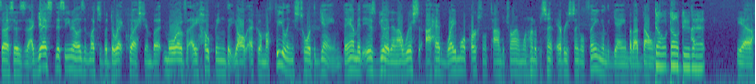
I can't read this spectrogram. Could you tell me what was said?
So it says, I guess this email isn't much of a direct question, but more of a hoping that y'all echo my feelings toward the game. Damn, it is good, and I wish I had way more personal time to try and 100% every single thing in the game, but I don't. Don't don't do that. Yeah,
